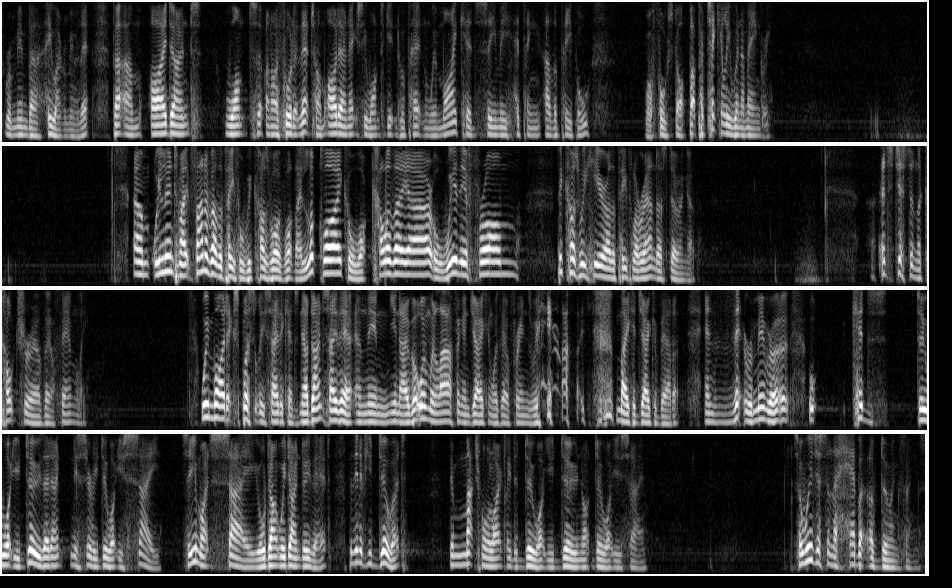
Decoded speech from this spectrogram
remember, he won't remember that, but um, I don't want to, and I thought at that time, I don't actually want to get into a pattern where my kids see me hitting other people, well, full stop, but particularly when I'm angry. Um, we learn to make fun of other people because of what they look like, or what colour they are, or where they're from, because we hear other people around us doing it. It's just in the culture of our family. We might explicitly say to kids, now don't say that, and then, you know, but when we're laughing and joking with our friends, we make a joke about it. And that, remember, uh, kids do what you do, they don't necessarily do what you say. So you might say, or don't, we don't do that. But then if you do it, they're much more likely to do what you do, not do what you say. So we're just in the habit of doing things.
